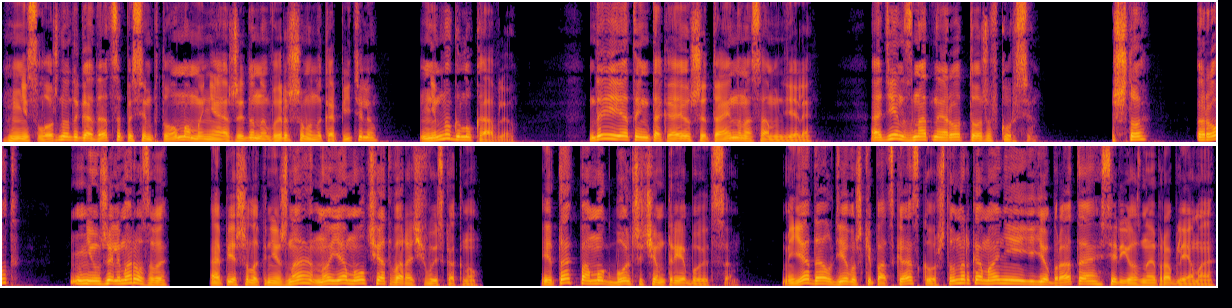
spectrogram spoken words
Несложно догадаться по симптомам и неожиданно выросшему накопителю. Немного лукавлю. Да и это не такая уж и тайна на самом деле. Один знатный род тоже в курсе. «Что? Род? Неужели Морозовы?» Опешила княжна, но я молча отворачиваюсь к окну. И так помог больше, чем требуется. Я дал девушке подсказку, что наркомания ее брата — серьезная проблема.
